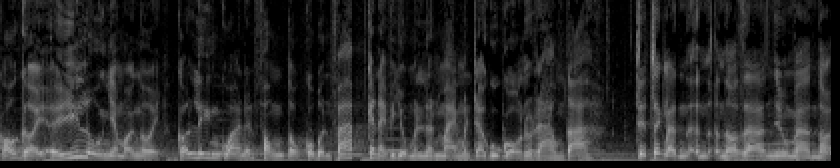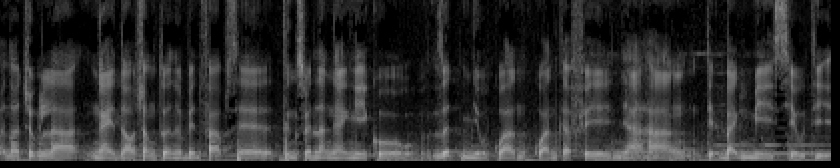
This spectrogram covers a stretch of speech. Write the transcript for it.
có gợi ý luôn nha mọi người. Có liên quan đến phong tục của bên Pháp. Cái này ví dụ mình lên mạng mình tra Google nó ra không ta Chắc chắc là nó ra nhưng mà nói nói chung là ngày đó trong tuần ở bên Pháp sẽ thường xuyên là ngày nghỉ của rất nhiều quán quán cà phê, nhà hàng, tiệm bánh mì, siêu thị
